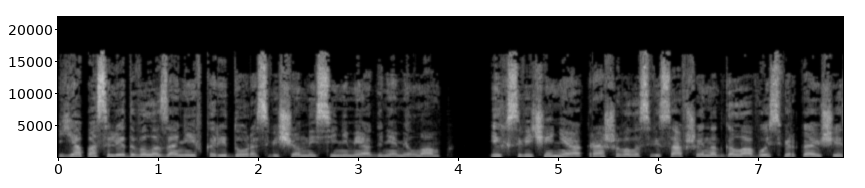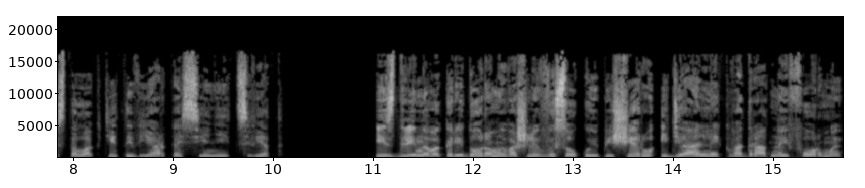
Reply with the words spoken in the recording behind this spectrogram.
Я последовала за ней в коридор, освещенный синими огнями ламп. Их свечение окрашивало свисавшие над головой сверкающие сталактиты в ярко-синий цвет. Из длинного коридора мы вошли в высокую пещеру идеальной квадратной формы.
